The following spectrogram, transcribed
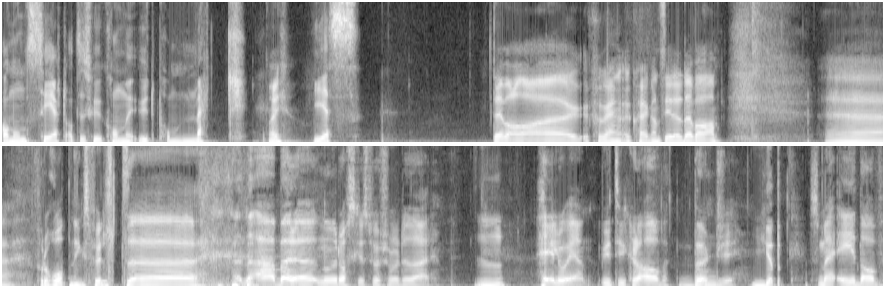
annonsert at det skulle komme ut på Mac. Oi. Yes. Det var Hva Hva jeg, hva jeg kan si det? Det var eh, forhåpningsfullt. Eh, Det er bare noen raske spørsmål til det her. Mm. Halo 1, utvikla av Bungie, yep. som er eid av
